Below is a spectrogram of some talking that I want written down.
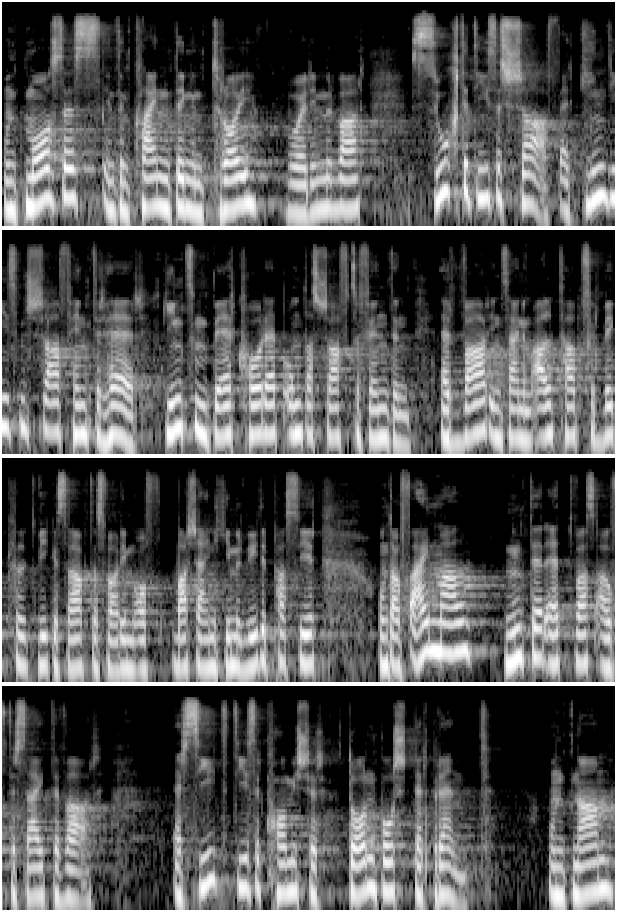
Und Moses in den kleinen Dingen treu wo er immer war, suchte dieses Schaf. Er ging diesem Schaf hinterher, ging zum Berg Horeb, um das Schaf zu finden. Er war in seinem Alltag verwickelt, wie gesagt, das war ihm oft, wahrscheinlich immer wieder passiert. Und auf einmal nimmt er etwas auf der Seite wahr. Er sieht dieser komische Dornbusch, der brennt, und nahm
